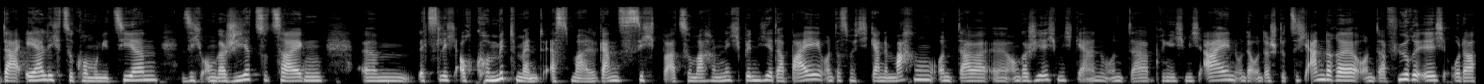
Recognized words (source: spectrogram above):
da ehrlich zu kommunizieren, sich engagiert zu zeigen, ähm, letztlich auch Commitment erstmal ganz sichtbar zu machen. Ich bin hier dabei und das möchte ich gerne machen und da äh, engagiere ich mich gerne und da bringe ich mich ein und da unterstütze ich andere und da führe ich oder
